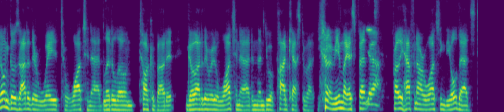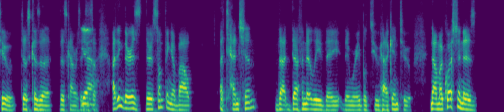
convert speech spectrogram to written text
no one goes out of their way to watch an ad, let alone talk about it, go out of their way to watch an ad and then do a podcast about it. You know what I mean? Like I spent yeah. probably half an hour watching the old ads too, just because of this conversation. Yeah. So I think there is there's something about attention that definitely they they were able to hack into. Now my question is,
